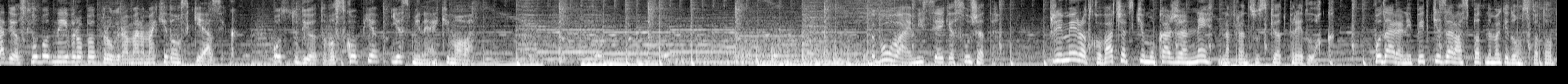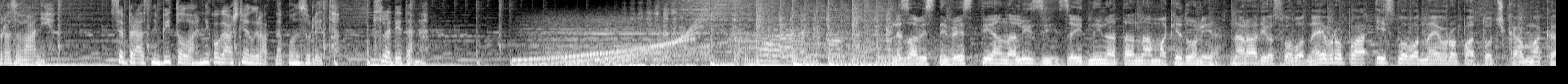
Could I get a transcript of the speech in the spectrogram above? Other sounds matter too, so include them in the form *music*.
Радио Слободна Европа, програма на македонски јазик. Од студиото во Скопје, Јасмина Екимова. Во оваа емисија ќе слушате. Премиерот Ковачевски му кажа не на францускиот предлог. Подарени питки за распад на македонското образование. Се празни Битола, некогашниот град на конзулите. Следете на. Независни вести и анализи за иднината на Македонија. На Радио Слободна Европа и слободнаевропа.мк.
